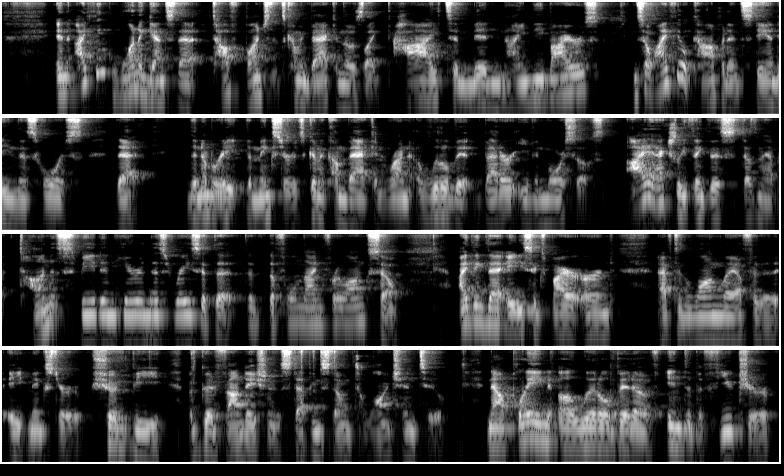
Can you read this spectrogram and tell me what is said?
And I think one against that tough bunch that's coming back in those like high to mid 90 buyers. And so I feel confident standing this horse that the number eight, the Minkster, is going to come back and run a little bit better, even more so. I actually think this doesn't have a ton of speed in here in this race at the, the, the full nine furlong. So I think that 86 buyer earned after the long layoff for the eight Minkster should be a good foundation and stepping stone to launch into. Now, playing a little bit of into the future,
